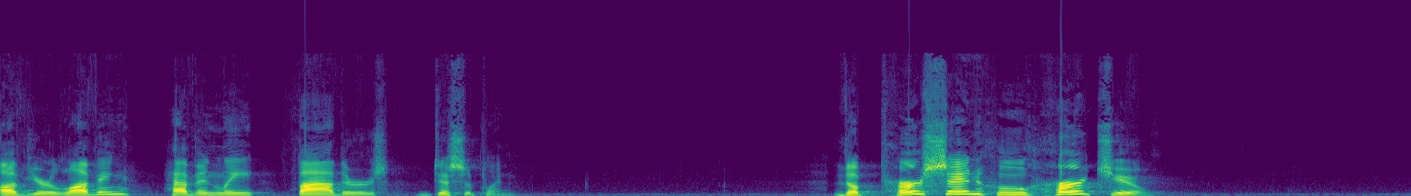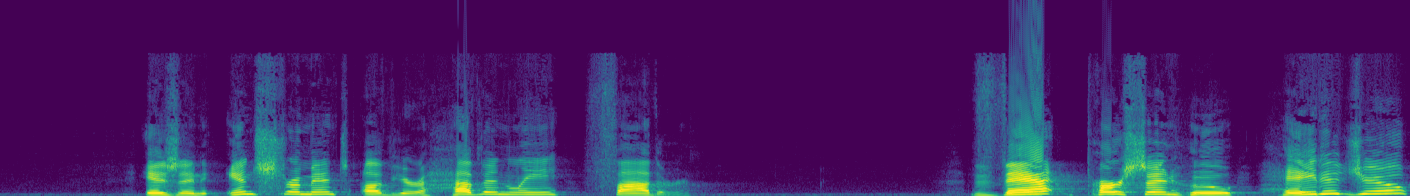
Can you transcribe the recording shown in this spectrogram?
of your loving heavenly Father's discipline. The person who hurt you is an instrument of your heavenly Father. That person who hated you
